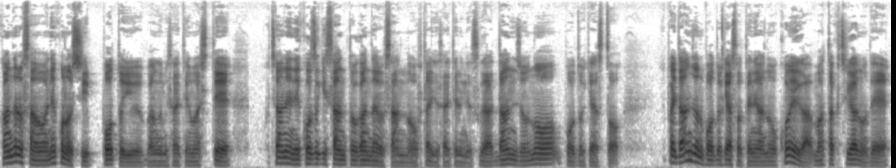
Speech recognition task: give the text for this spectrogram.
ガンダルフさんは猫のしっぽという番組されてまして、こちらね、猫好きさんとガンダルフさんのお二人でされてるんですが、男女のポッドキャスト。やっぱり男女のポッドキャストってね、あの、声が全く違うので、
